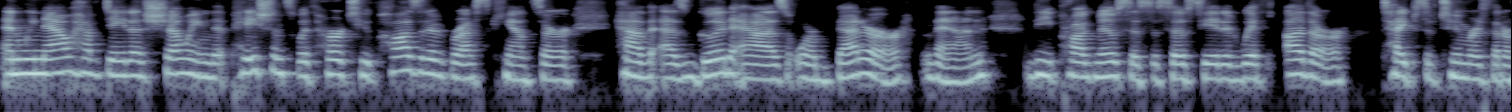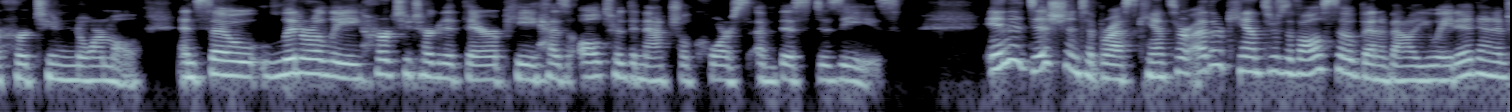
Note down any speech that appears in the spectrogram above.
And we now have data showing that patients with HER2 positive breast cancer have as good as or better than the prognosis associated with other types of tumors that are HER2 normal. And so, literally, HER2 targeted therapy has altered the natural course of this disease. In addition to breast cancer, other cancers have also been evaluated and have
